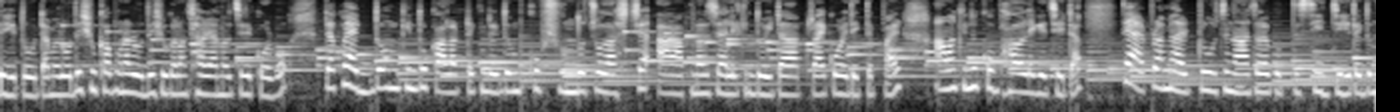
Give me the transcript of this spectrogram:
যেহেতু ওটা আমি রোদে শুকাবো না, রোদে শুকানো ছাড়ে আমি হচ্ছে করব। দেখো একদম কিন্তু কালারটা কিন্তু একদম খুব সুন্দর চলে আসছে আর আপনারা চাইলে কিন্তু এটা ট্রাই করে দেখতে পারেন। আমার কিন্তু খুব ভালো লেগেছে এটা। তো এরপর আমি আর একটু হচ্ছে নাড়াচাড়া করতেছি, যেহেতু একদম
